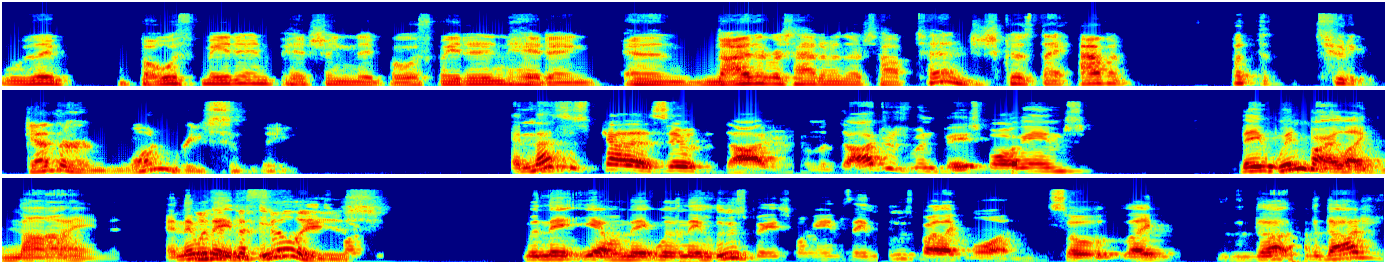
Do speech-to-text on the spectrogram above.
They both made it in pitching, they both made it in hitting, and neither of us had them in their top ten just because they haven't put the two together in one recently. and that's just kind of the same with the Dodgers. When the Dodgers win baseball games, they win by like nine, and then Look when they the lose Phillies. baseball- when they yeah when they when they lose baseball games, they lose by like one. So like the the Dodgers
